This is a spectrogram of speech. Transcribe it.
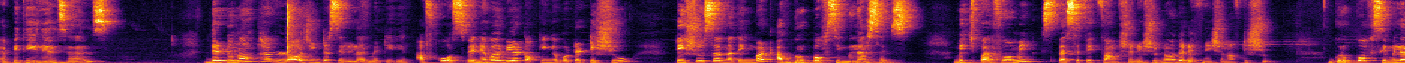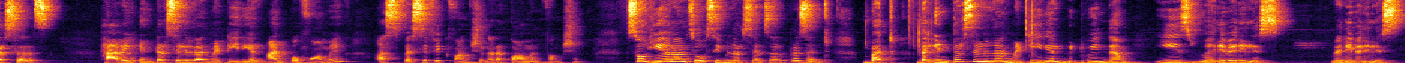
epithelial cells, they do not have large intercellular material. Of course, whenever we are talking about a tissue, tissues are nothing but a group of similar cells which performing specific function. You should know the definition of tissue. Group of similar cells having intercellular material and performing a specific function or a common function. So here also similar cells are present, but the intercellular material between them is very very less, very very less.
